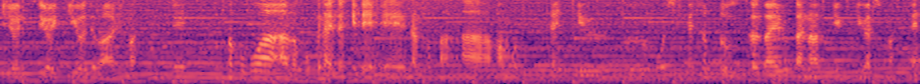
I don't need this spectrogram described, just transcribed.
非常に強い企業ではありますので、まあ、ここはあの国内だけで、えー、なんとかあ守っていきたいっていう方針がちょっと伺えるかなっていう気がしますね。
